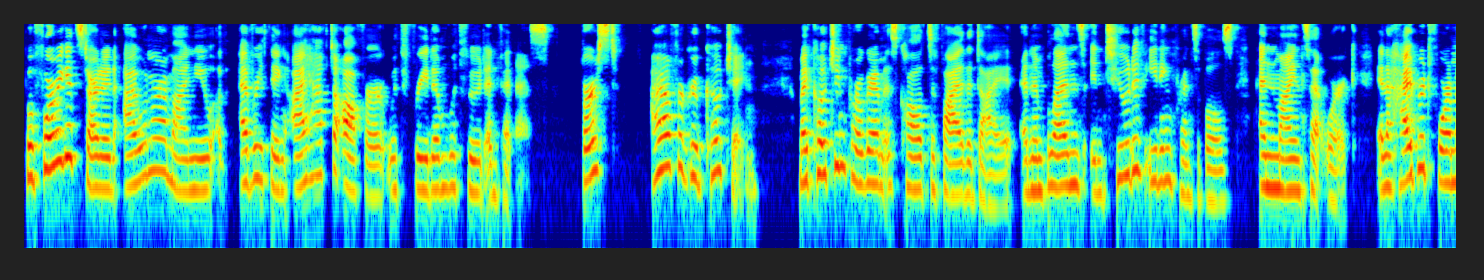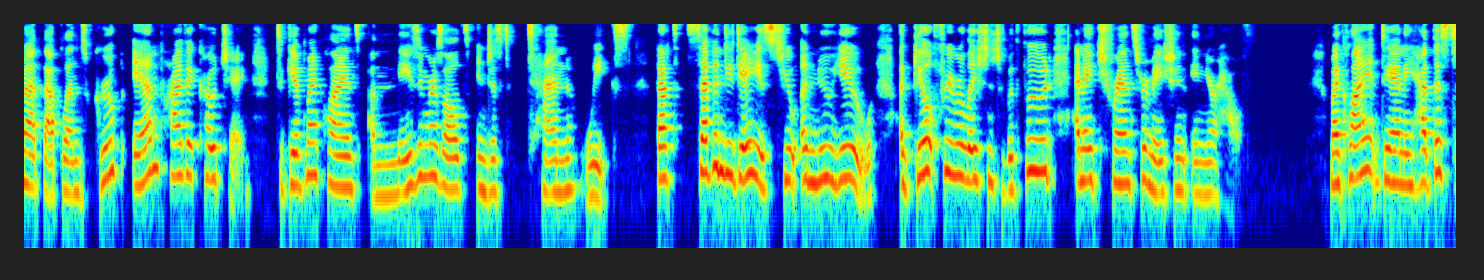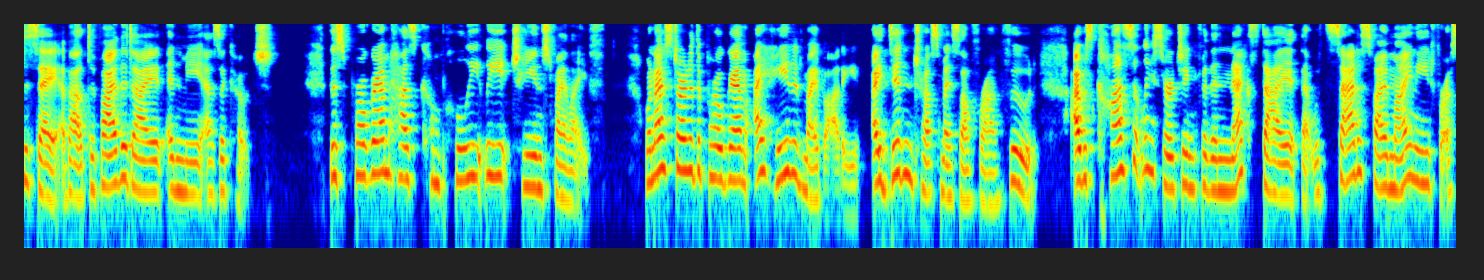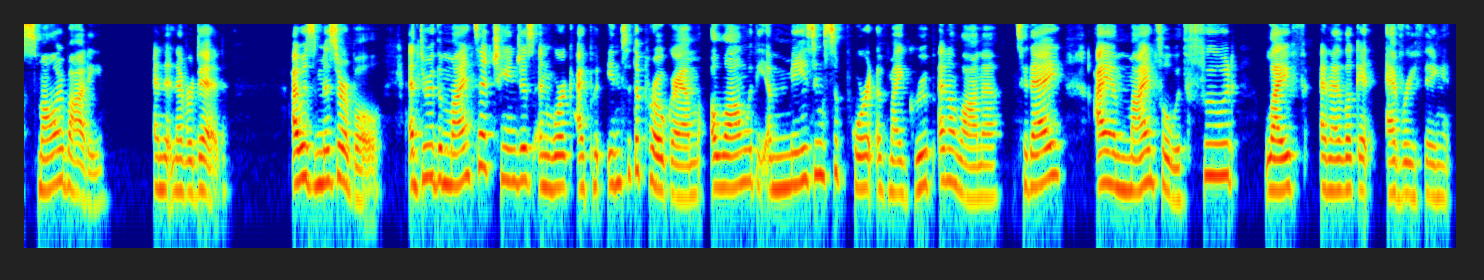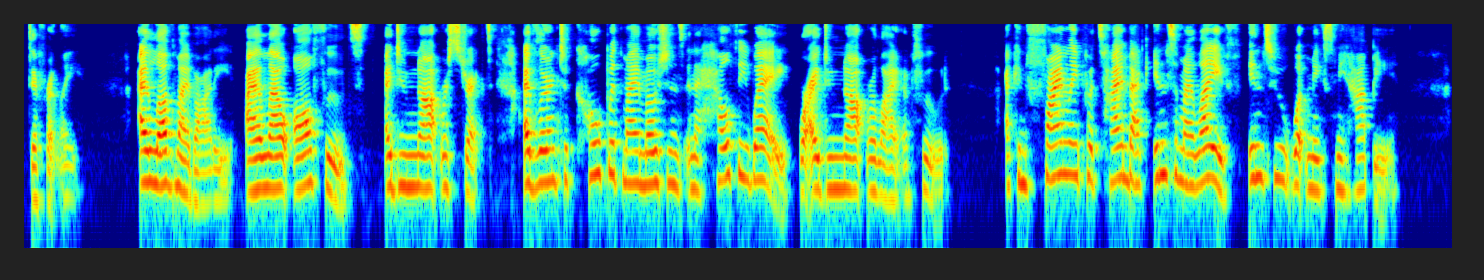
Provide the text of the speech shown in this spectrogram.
Before we get started, I want to remind you of everything I have to offer with Freedom with Food and Fitness. First, I offer group coaching. My coaching program is called Defy the Diet, and it blends intuitive eating principles and mindset work in a hybrid format that blends group and private coaching to give my clients amazing results in just 10 weeks. That's 70 days to a new you, a guilt free relationship with food, and a transformation in your health. My client Danny had this to say about Defy the Diet and me as a coach. This program has completely changed my life. When I started the program, I hated my body. I didn't trust myself around food. I was constantly searching for the next diet that would satisfy my need for a smaller body, and it never did. I was miserable, and through the mindset changes and work I put into the program, along with the amazing support of my group and Alana, today I am mindful with food, life, and I look at everything differently. I love my body. I allow all foods. I do not restrict. I've learned to cope with my emotions in a healthy way where I do not rely on food. I can finally put time back into my life, into what makes me happy.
